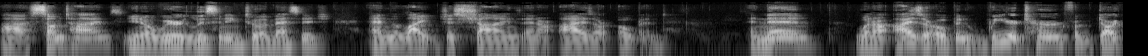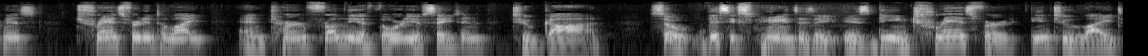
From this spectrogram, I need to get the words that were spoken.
Uh, sometimes, you know, we're listening to a message and the light just shines and our eyes are opened. And then when our eyes are opened, we are turned from darkness, transferred into light, and turned from the authority of Satan to God. So this experience is a, is being transferred into light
